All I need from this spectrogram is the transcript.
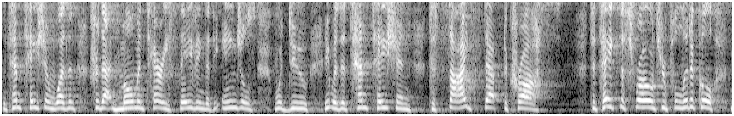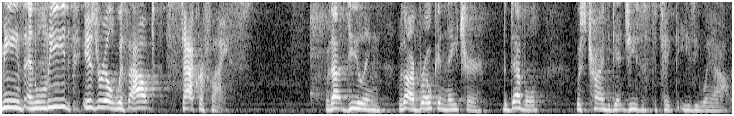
The temptation wasn't for that momentary saving that the angels would do. It was a temptation to sidestep the cross, to take the throne through political means and lead Israel without sacrifice, without dealing with our broken nature. The devil was trying to get Jesus to take the easy way out.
